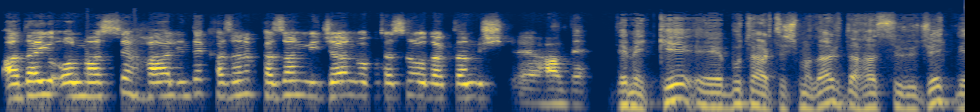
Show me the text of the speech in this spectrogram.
adayı olması halinde kazanıp kazanmayacağı noktasına odaklanmış e, halde. Demek ki e, bu tartışmalar daha sürecek ve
